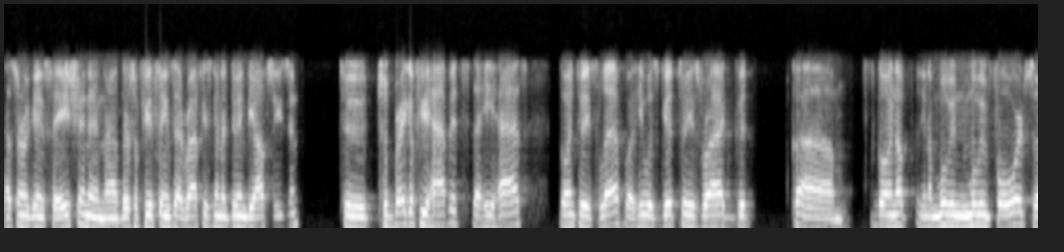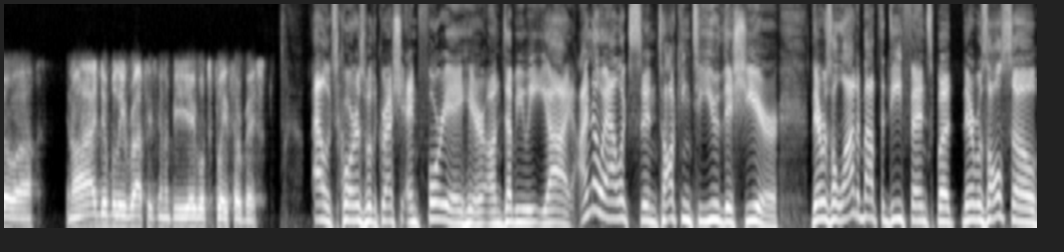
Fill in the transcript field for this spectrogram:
as an organization. And uh, there's a few things that Rafi's going to do in the off season to to break a few habits that he has going to his left, but he was good to his right, good um, going up, you know, moving moving forward. So, uh, you know, I do believe Rafi's going to be able to play third base. Alex Cora with Gresh and Fauria here on WEEI. I know, Alex, in talking to you this year, there was a lot about the defense, but there was also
